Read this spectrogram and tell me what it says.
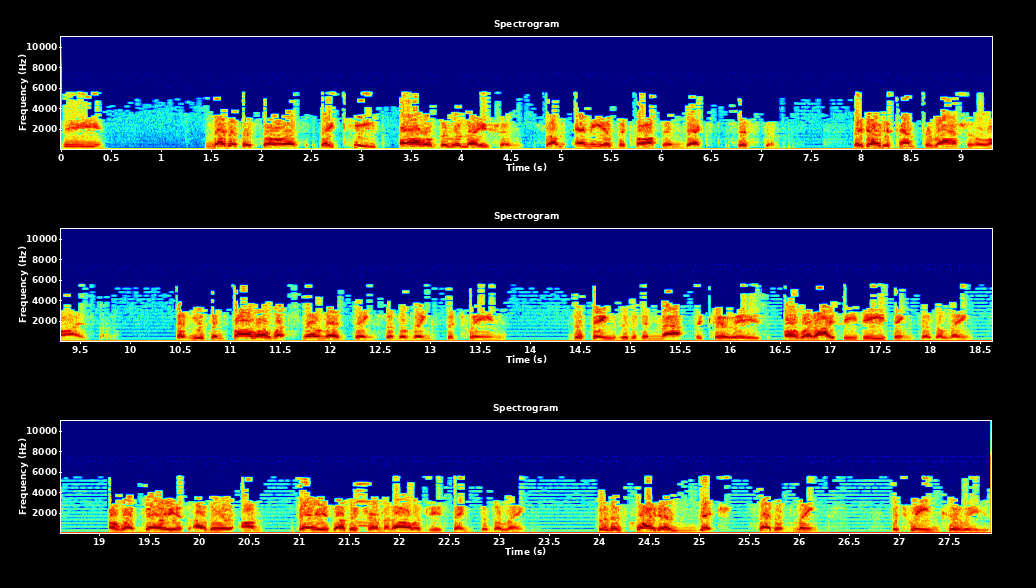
the Metathesaurus, they keep all of the relations from any of the cross-indexed systems. They don't attempt to rationalize them. But you can follow what SNOMED thinks of the links between the things that have been mapped to CUIs, or what ICD thinks of the links, or what various other um, various other terminologies thinks of the links. So there's quite a rich set of links between CUIs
